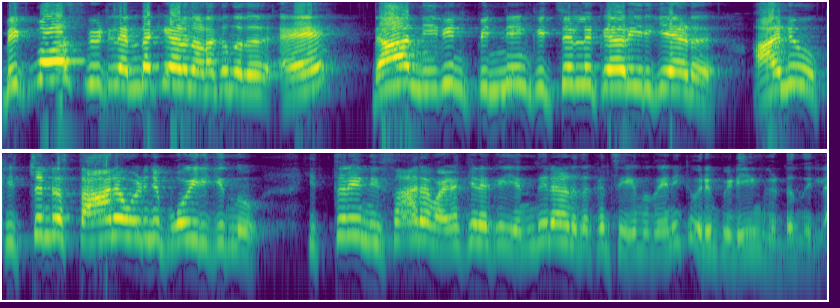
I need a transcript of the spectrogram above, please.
ബിഗ് ബോസ് വീട്ടിൽ എന്തൊക്കെയാണ് നടക്കുന്നത്? ഏ? ദാ നിവിൻ പിന്നെയും കിച്ചണിൽ കയറിയിരിക്കുകയാണ് അനു കിച്ചന്റെ സ്ഥാനം ഒഴിഞ്ഞു പോയിരിക്കുന്നു. ഇത്രയും നിസാര വഴക്കിനൊക്കെ എന്തിനാണ് ഇതൊക്കെ ചെയ്യുന്നത്? എനിക്ക് ഒരു പിടിയും കിട്ടുന്നില്ല.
